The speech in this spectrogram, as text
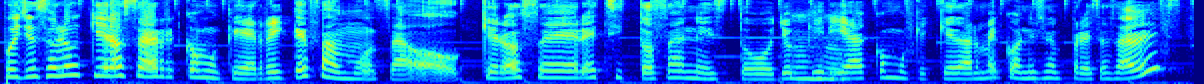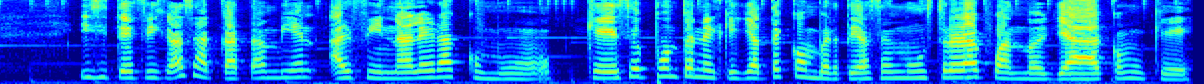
pues yo solo quiero ser como que rica y famosa o quiero ser exitosa en esto, o yo quería como que quedarme con esa empresa, ¿sabes? Y si te fijas acá también, al final era como que ese punto en el que ya te convertías en monstruo era cuando ya como que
